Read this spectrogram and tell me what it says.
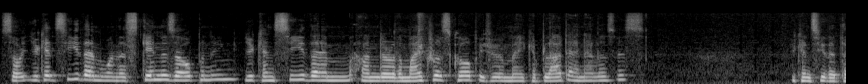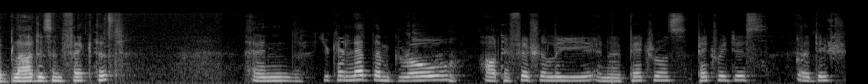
So you can see them when the skin is opening. You can see them under the microscope if you make a blood analysis. You can see that the blood is infected. And you can let them grow artificially in a Petros, Petri dish, uh, dish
